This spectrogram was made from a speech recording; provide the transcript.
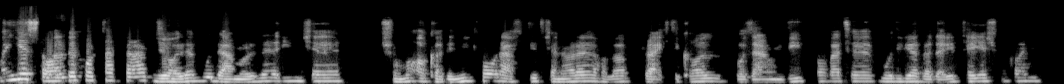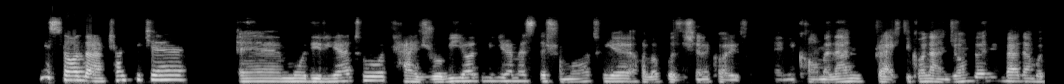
من یه سوال بپرسم فقط جالب بود در مورد اینکه شما آکادمیک رو رفتید کنار حالا practical گذروندید بابت مدیریت و دارید teach می‌کنید. این سوال دارم کسی که مدیریت و تجربی یاد می‌گیره مثل شما توی حالا position کاریتون یعنی کاملا practical انجام دادید بعدم با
